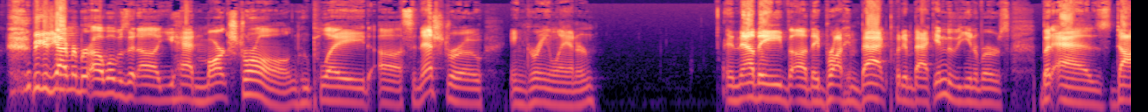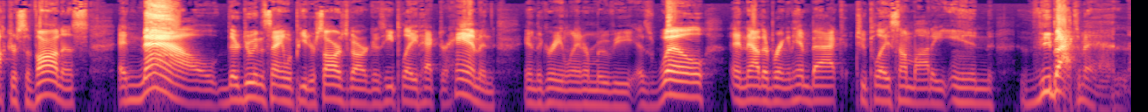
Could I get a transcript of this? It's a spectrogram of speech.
because yeah, I remember uh, what was it? Uh, you had Mark Strong who played uh, Sinestro in Green Lantern and now they've uh, they brought him back, put him back into the universe, but as Doctor Sivanas, and now they're doing the same with Peter Sarsgaard because he played Hector Hammond in the Green Lantern movie as well, and now they're bringing him back to play somebody in the Batman,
